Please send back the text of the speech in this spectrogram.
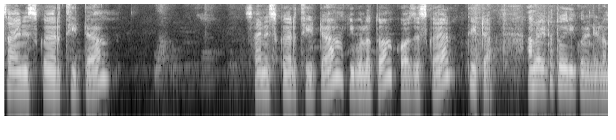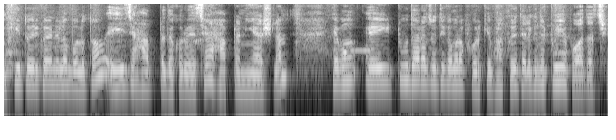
sine square theta sine square theta কি বলতো? কজ স্কোয়ার থিটা আমরা এটা তৈরি করে নিলাম। কি তৈরি করে নিলাম বলতো? এই যে হাফটা দেখো রয়েছে হাফটা নিয়ে আসলাম। এবং এই টু দ্বারা যদি আমরা ফোরকে ভাগ করি, তাহলে কিন্তু টুয়ে পাওয়া যাচ্ছে।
